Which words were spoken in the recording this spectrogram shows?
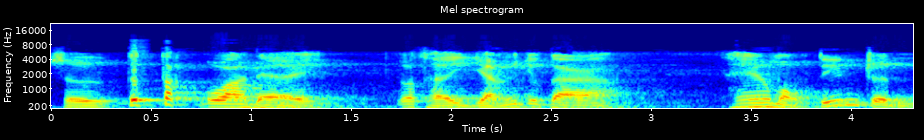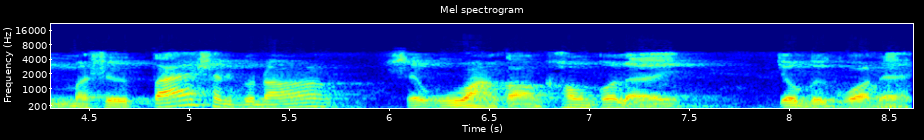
sự tích tắc qua đời có thể dẫn chúng ta theo một tiến trình mà sự tái sanh của nó sẽ hoàn toàn không có lợi cho người qua đời.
